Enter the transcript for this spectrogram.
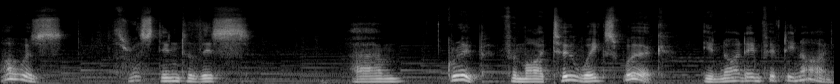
I was thrust into this um, group for my two weeks' work in 1959.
